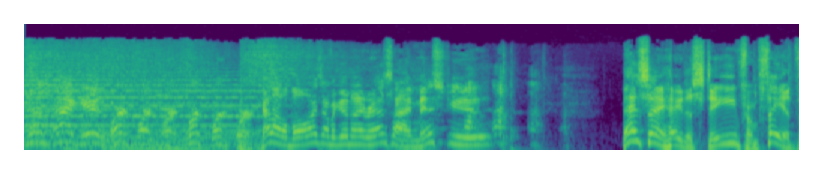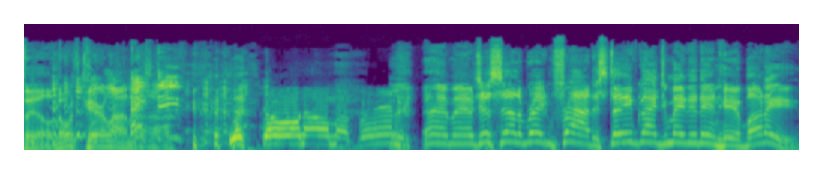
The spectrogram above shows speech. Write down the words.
Thank you. Work, work, work, work, work, work. Hello, boys. Have a good night rest. I missed you. Let's say hey to Steve from Fayetteville, North Carolina. hey, Steve. What's going on, my friend? Hey, man, just celebrating Friday, Steve. Glad you made it in here, buddy.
